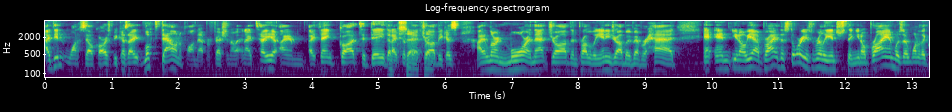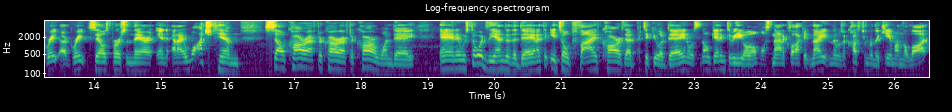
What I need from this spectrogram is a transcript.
I didn't want to sell cars because I looked down upon that profession, and I tell you, I am, I thank God today that exactly. I took that job because I learned more in that job than probably any job I've ever had, and, and you know, yeah, Brian, the story is really interesting. You know, Brian was a, one of the great, a great salesperson there, and and I watched him sell car after car after car one day. And it was towards the end of the day, and I think he sold five cars that particular day, and it was getting to be almost nine o'clock at night, and there was a customer that came on the lot,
